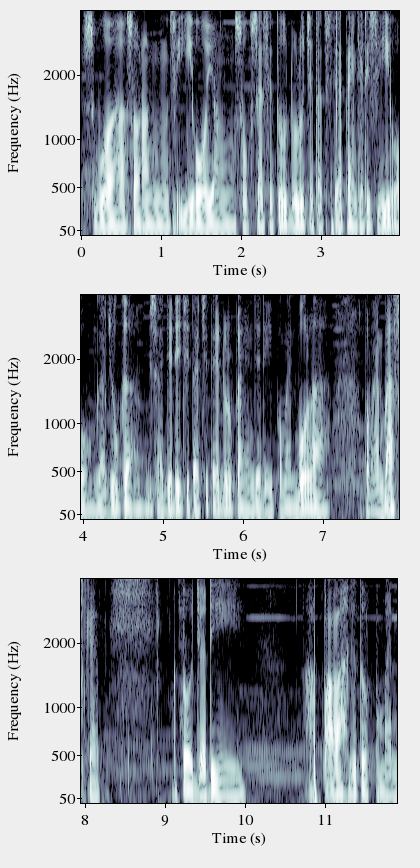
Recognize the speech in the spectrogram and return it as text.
sebuah seorang CEO yang sukses itu dulu cita-citanya pengen jadi CEO nggak juga. Bisa jadi cita-citanya dulu pengen jadi pemain bola pemain basket atau jadi apalah gitu pemain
